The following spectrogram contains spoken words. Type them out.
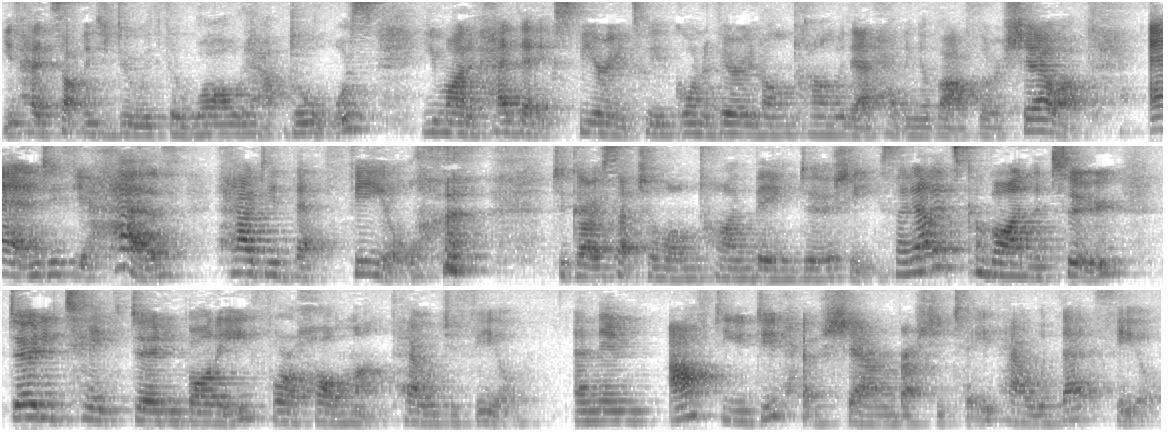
you've had something to do with the wild outdoors, you might have had that experience where you've gone a very long time without having a bath or a shower. And if you have, how did that feel? to go such a long time being dirty. So now let's combine the two dirty teeth, dirty body for a whole month. How would you feel? And then after you did have a shower and brush your teeth, how would that feel?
